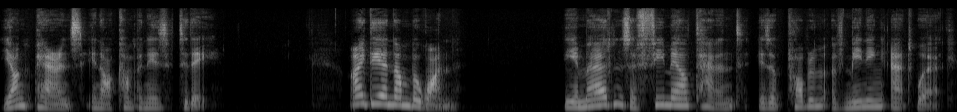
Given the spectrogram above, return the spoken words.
young parents in our companies today. Idea number one the emergence of female talent is a problem of meaning at work.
